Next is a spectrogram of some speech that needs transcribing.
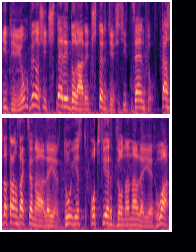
Ethereum wynosi 4 dolary 40 centów. Każda transakcja na Layer 2 jest potwierdzona na Layer 1,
